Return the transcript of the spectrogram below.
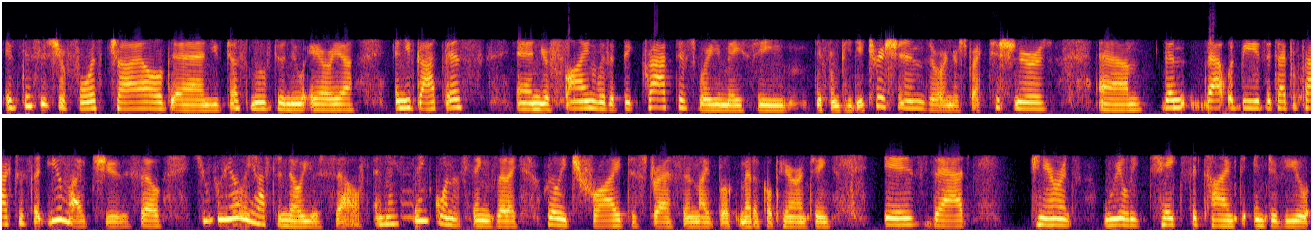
If this is your fourth child and you've just moved to a new area and you've got this, and you're fine with a big practice where you may see different pediatricians or nurse practitioners, um, then that would be the type of practice that you might choose. So you really have to know yourself. And I think one of the things that I really tried to stress in my book, Medical Parenting, is that parents really take the time to interview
